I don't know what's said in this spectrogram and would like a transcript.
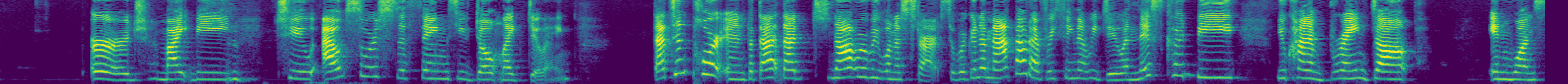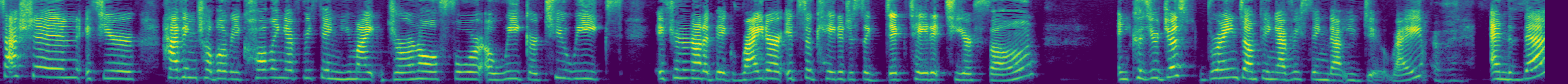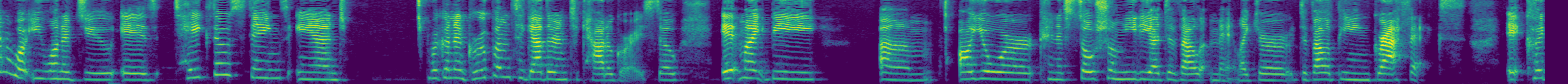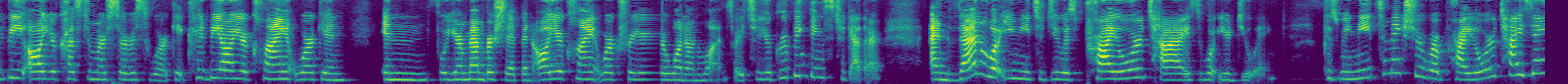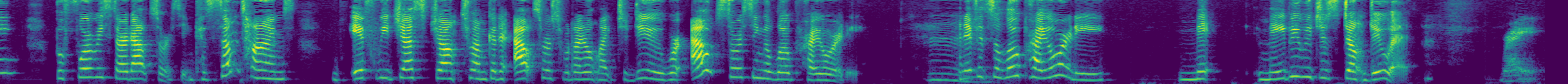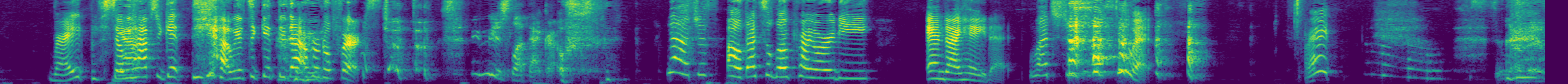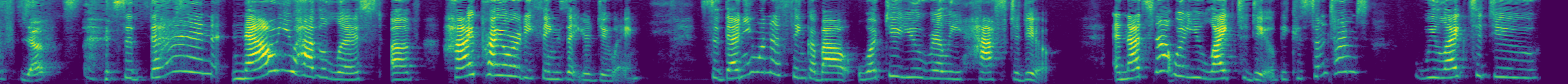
urge might be to outsource the things you don't like doing. That's important, but that that's not where we want to start. So we're going to map out everything that we do and this could be you kind of brain dump in one session. If you're having trouble recalling everything, you might journal for a week or 2 weeks if you're not a big writer, it's okay to just like dictate it to your phone. And because you're just brain dumping everything that you do, right? Okay. And then what you want to do is take those things and we're going to group them together into categories. So it might be um, all your kind of social media development, like you're developing graphics. It could be all your customer service work. It could be all your client work in in for your membership and all your client work for your one-on-ones right so you're grouping things together and then what you need to do is prioritize what you're doing because we need to make sure we're prioritizing before we start outsourcing because sometimes if we just jump to i'm going to outsource what i don't like to do we're outsourcing a low priority mm. and if it's a low priority may- maybe we just don't do it right right? So yeah. we have to get yeah, we have to get through that hurdle first. Maybe we just let that go. yeah, just oh, that's a low priority and I hate it. Let's just let's do it. Right? yep. so then now you have a list of high priority things that you're doing. So then you want to think about what do you really have to do? And that's not what you like to do because sometimes we like to do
